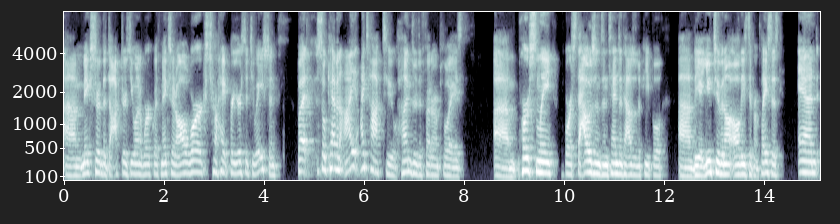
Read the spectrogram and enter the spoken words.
Um, make sure the doctors you want to work with, make sure it all works right for your situation. But so Kevin, I I talk to hundreds of federal employees um, personally, of course, thousands and tens of thousands of people uh, via YouTube and all, all these different places, and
